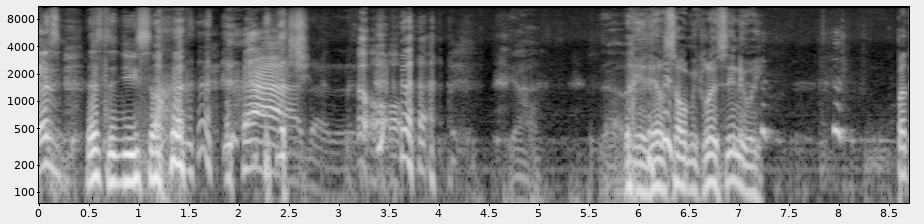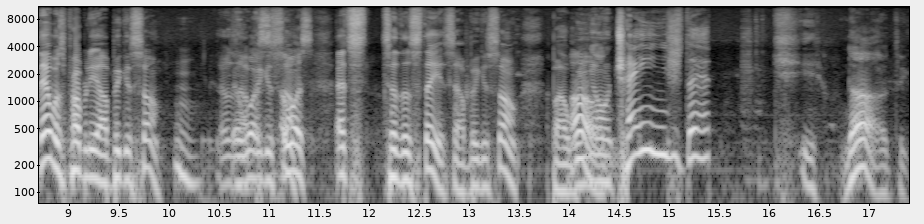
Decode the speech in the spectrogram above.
That's that's the new song. Yeah, that was hold me close anyway. But that was probably our biggest song. That was It our was, biggest it song. was. That's to this day, it's our biggest song. But we Oh. gonna change that. no, I think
